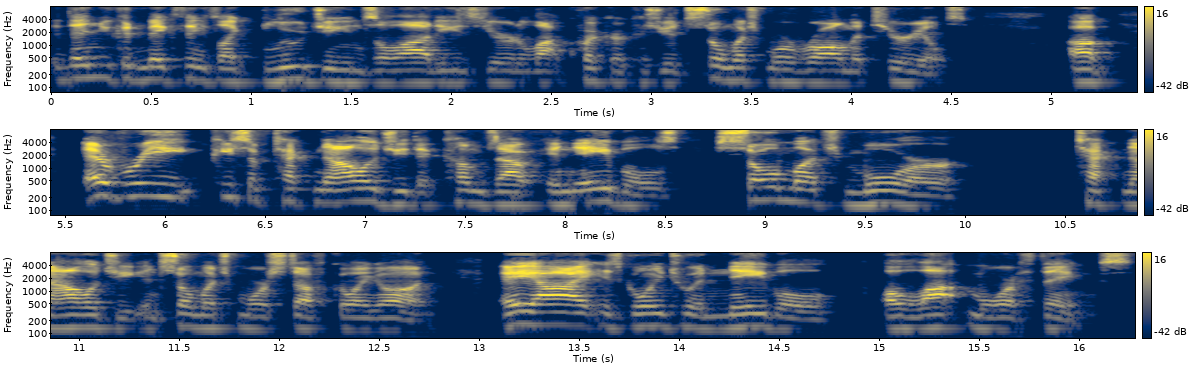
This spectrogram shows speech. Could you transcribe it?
then you could make things like blue jeans a lot easier a lot quicker because you had so much more raw materials um, every piece of technology that comes out enables so much more technology and so much more stuff going on ai is going to enable a lot more things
